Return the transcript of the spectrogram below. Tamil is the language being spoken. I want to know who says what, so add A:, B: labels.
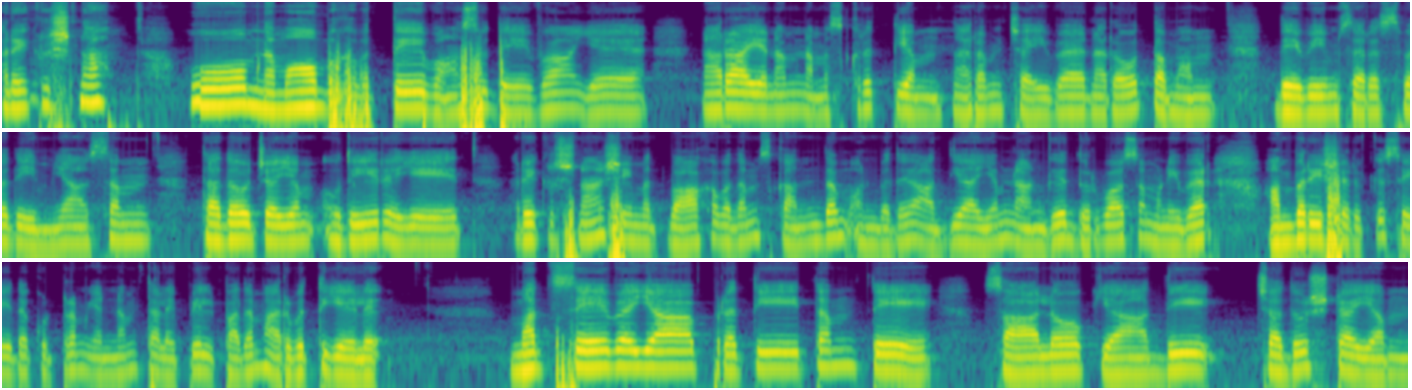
A: ஹரே கிருஷ்ணா. ஓம் நமோ பகவத்தே வாசுதேவாய. நாராயணம் நமஸ்கிருத்தியம் நரம் சைவ நரோத்தமம். தேவீம் சரஸ்வதீம் யாசம். ததோஜயம் உதீரயேத். ஹரே கிருஷ்ணா. ஸ்ரீமத் பாகவதம் ஸ்கந்தம் ஒன்பது அத்தியாயம் நான்கு. துர்வாச முனிவர் அம்பரீஷருக்கு செய்த குற்றம் என்னும் தலைப்பில் பதம் அறுபத்தி ஏழு. மத் சேவையா பிரதீதம் தே. சாலோக்யாதி சதுஷ்டயம்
